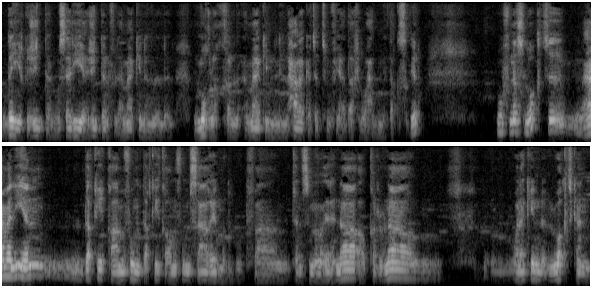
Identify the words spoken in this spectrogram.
وضيق جدا وسريع جدا في الأماكن المغلق الأماكن الحركة تتم فيها داخل واحد النطاق صغير وفي نفس الوقت عمليا الدقيقة مفهوم الدقيقة ومفهوم الساعة غير مضبوط. فتنسمعو غير هنا أو قربنا ولكن الوقت كان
